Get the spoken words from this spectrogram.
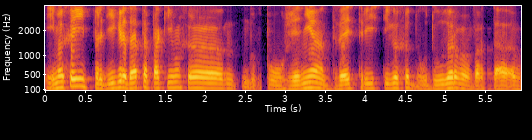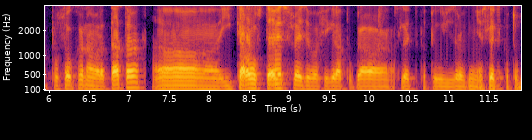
имаха и преди гредата, пак имаха положения, две-три стигаха до, до удар във врата, в посока на вратата а, и Карлос Тевес влезе в игра тогава, след като, изравни, след като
